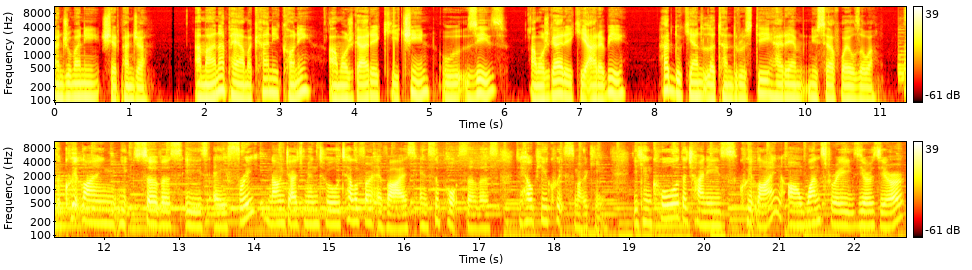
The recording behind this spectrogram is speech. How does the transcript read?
ئەنجومنی شێرپەنجە. ئەمانە پەیامەکانی کۆنی ئامۆژگارێکی چین و زیز ئامۆژگارێکی عربی هەردووکیان لە تەندروستی هەرێم نیوساف ویلزەوە. The Quitline service is a free, non judgmental telephone advice and support service to help you quit smoking. You can call the Chinese Quitline on 1300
